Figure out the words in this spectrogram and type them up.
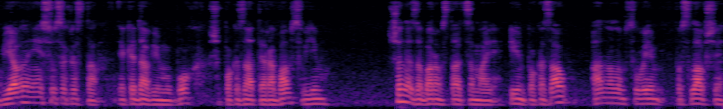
об'явлення Ісуса Христа, яке дав йому Бог, щоб показати рабам своїм, що незабаром статися має. І він показав ангелам своїм, пославши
